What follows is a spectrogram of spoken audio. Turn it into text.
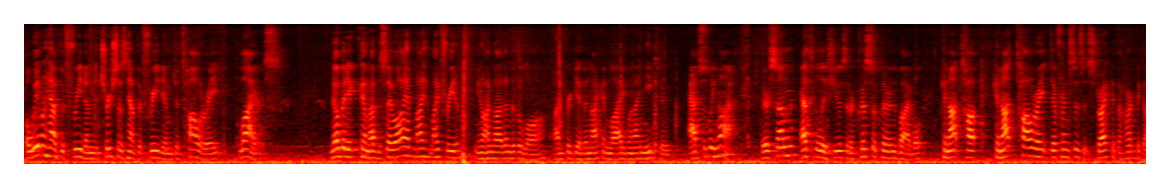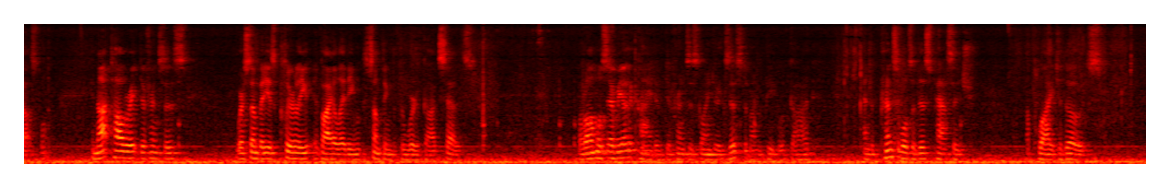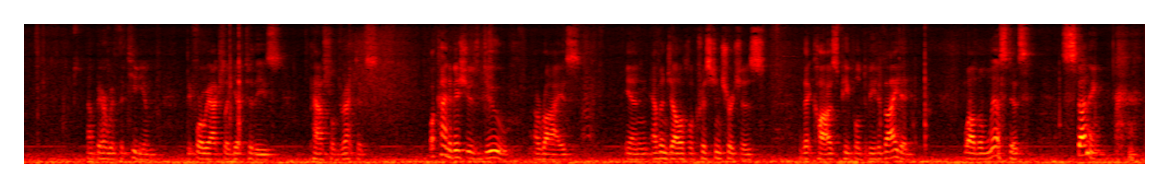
But we don't have the freedom, the church doesn't have the freedom to tolerate liars. Nobody can come up and say, Well, I have my, my freedom. You know, I'm not under the law. I'm forgiven. I can lie when I need to. Absolutely not. There are some ethical issues that are crystal clear in the Bible. Cannot, to- cannot tolerate differences that strike at the heart of the gospel. Cannot tolerate differences where somebody is clearly violating something that the Word of God says. But almost every other kind of difference is going to exist among the people of God. And the principles of this passage apply to those. Now, bear with the tedium before we actually get to these pastoral directives. What kind of issues do arise in evangelical Christian churches that cause people to be divided? Well, the list is stunning.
